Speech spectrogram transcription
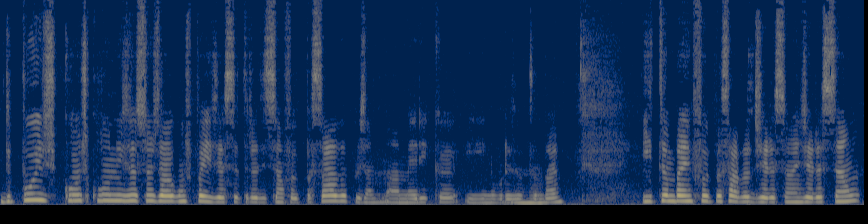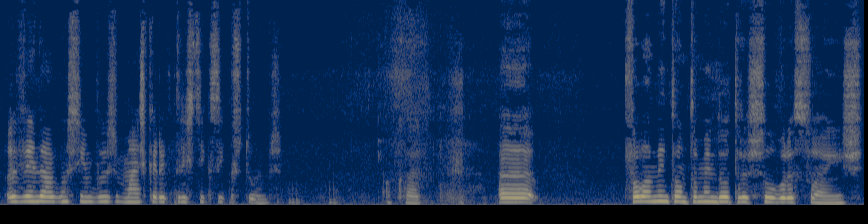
Depois, com as colonizações de alguns países, essa tradição foi passada, por exemplo, na América e no Brasil também. E também foi passada de geração em geração, havendo alguns símbolos mais característicos e costumes. Ok. Ah, falando então também de outras celebrações,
